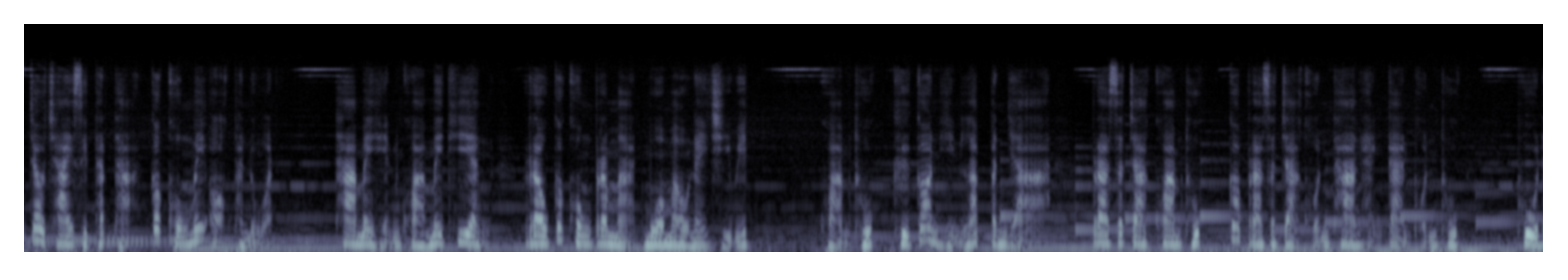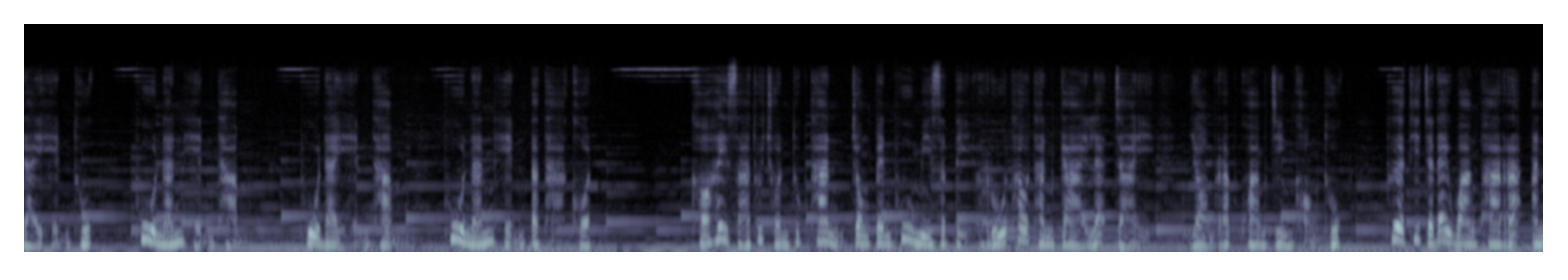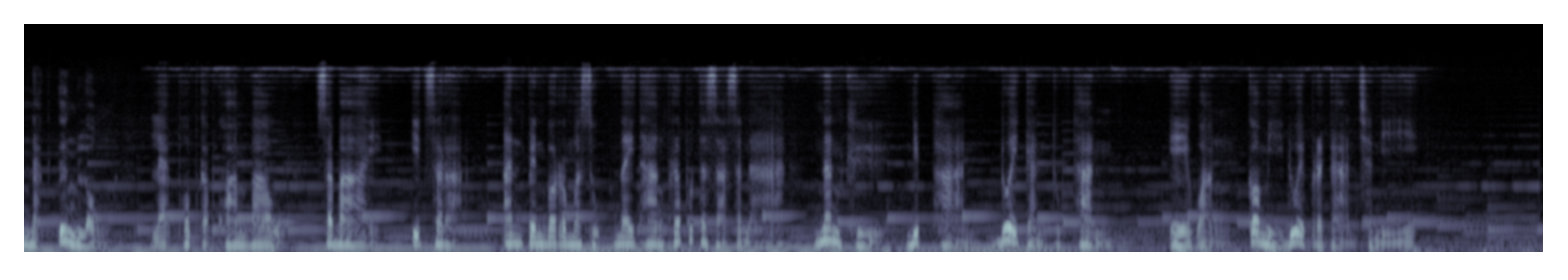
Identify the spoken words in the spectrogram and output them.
เจ้าชายสิทธัตถะก็คงไม่ออกผนวด ถ้าไม่เห็นความไม่เที่ยง เราก็คงประมาทมัวเมาในชีวิต ความทุกข์คือก้อนหินลับปัญญา ปราศจากความทุกข์ก็ปราศจากหนทางแห่งการพ้นทุกข์ ผู้ใดเห็นทุกข์ ผู้นั้นเห็นธรรม ผู้ใดเห็นธรรม ผู้นั้นเห็นตถาคต ขอให้สาธุชนทุกท่านจงเป็นผู้มีสติรู้เท่าทันกายและใจ ยอมรับความจริงของทุกข์ เพื่อที่จะได้วางภาระอันหนักอึ้งลง และพบกับความเบา สบาย อิสระ อันเป็นบรมสุขในทางพระพุทธศาสนา นั่นคือ นิพพานด้วยกันทุกท่าน เอวังก็มีด้วยประการชนี้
